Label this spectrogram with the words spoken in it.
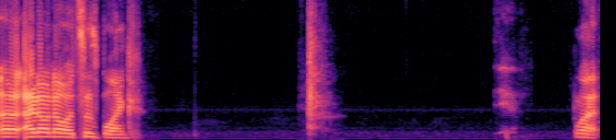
uh, I don't know. It says blank. What?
